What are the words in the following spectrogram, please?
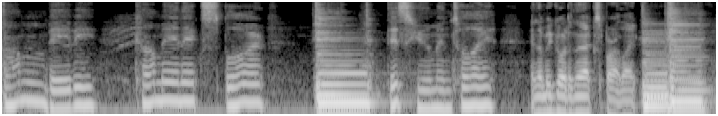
come, baby, come and explore this human toy. And then we go to the next part, like. And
